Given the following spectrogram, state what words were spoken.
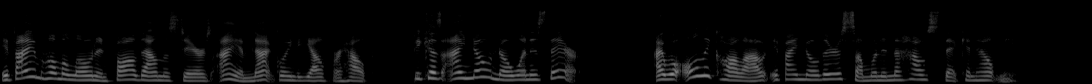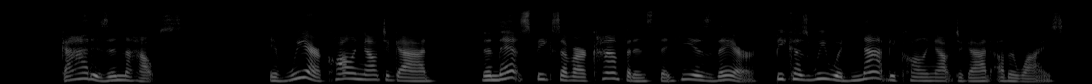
If I am home alone and fall down the stairs, I am not going to yell for help because I know no one is there. I will only call out if I know there is someone in the house that can help me. God is in the house. If we are calling out to God, then that speaks of our confidence that He is there because we would not be calling out to God otherwise.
